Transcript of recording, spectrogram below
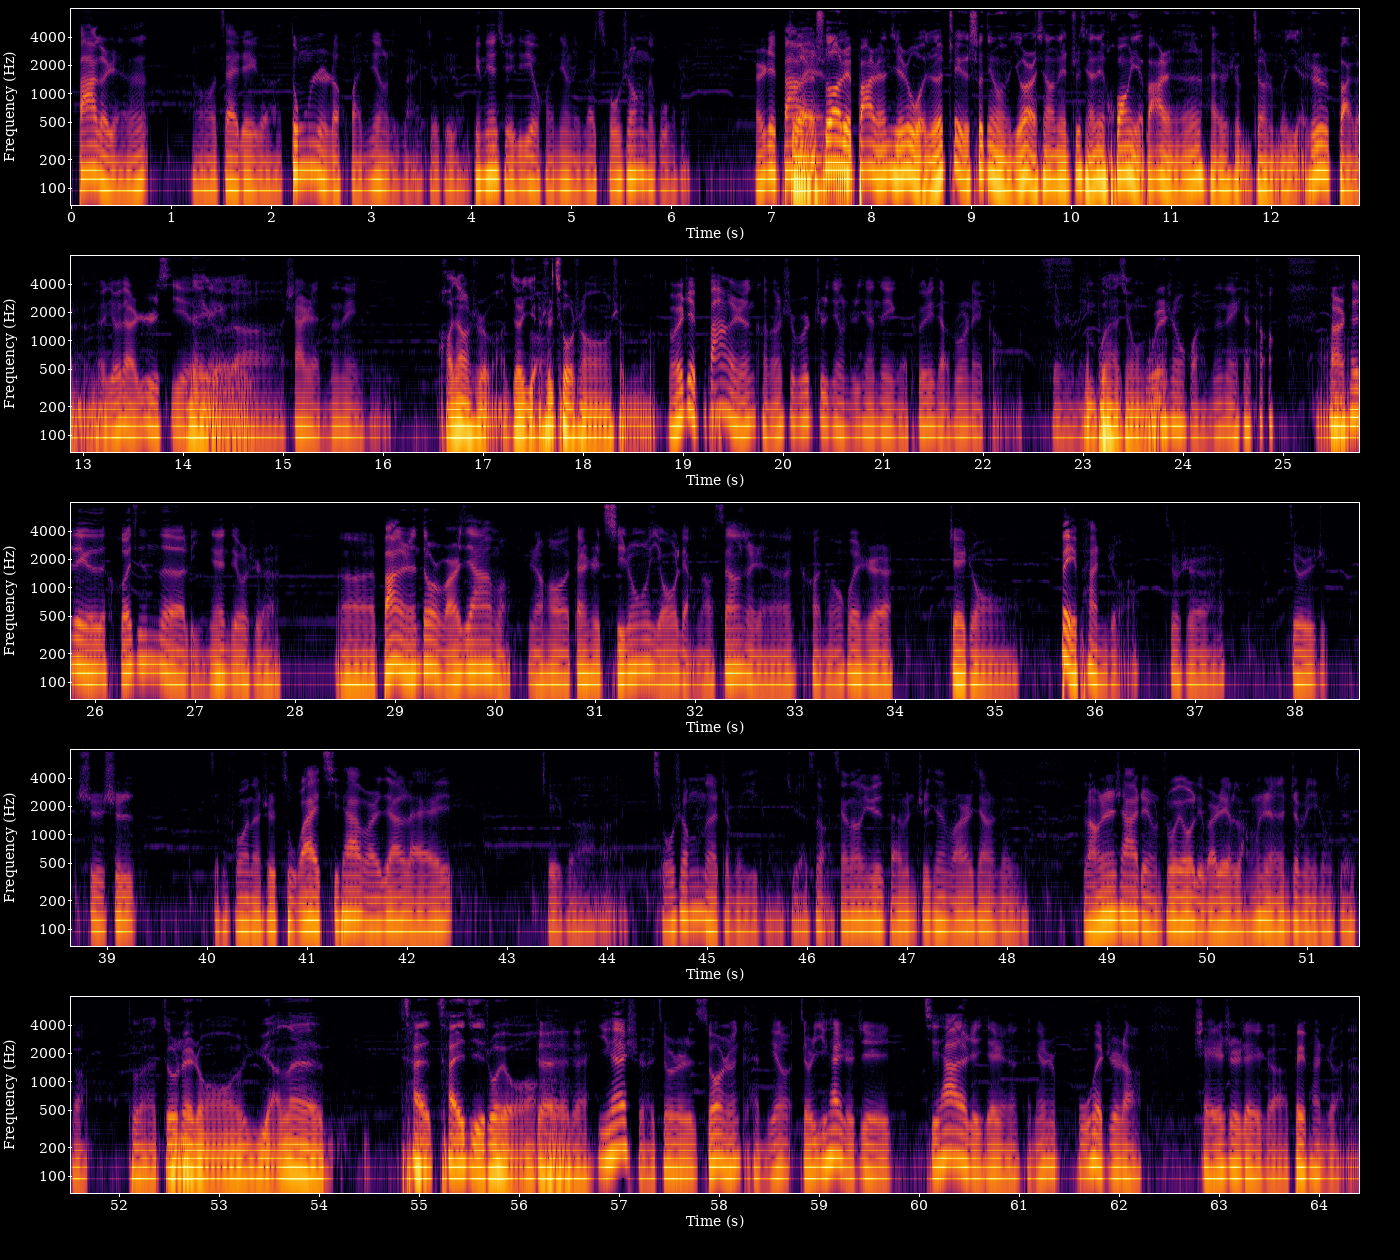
八个人，然后在这个冬日的环境里边，就是这种冰天雪地的环境里边求生的故事。而这八对说到这八人，其实我觉得这个设定有点像那之前那荒野八人还是什么叫什么，也是八个人，有点日系那个杀人的那个什么，好像是吧？就也是求生什么的。我觉得这八个人可能是不是致敬之前那个推理小说那梗？就是那不太清楚无人生还的那个梗，反正他这个核心的理念就是，呃，八个人都是玩家嘛，然后但是其中有两到三个人可能会是这种背叛者，就是就是是是怎么说呢？是阻碍其他玩家来这个求生的这么一种角色，相当于咱们之前玩像这个狼人杀这种桌游里边这个狼人这么一种角色。对，就是那种语言类猜猜忌桌游。对对对，一开始就是所有人肯定就是一开始这其他的这些人肯定是不会知道谁是这个背叛者的，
